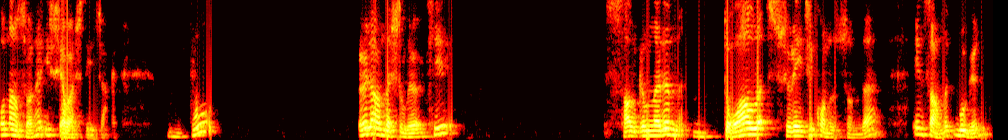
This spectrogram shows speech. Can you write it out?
Ondan sonra iş yavaşlayacak. Bu öyle anlaşılıyor ki salgınların doğal süreci konusunda insanlık bugün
